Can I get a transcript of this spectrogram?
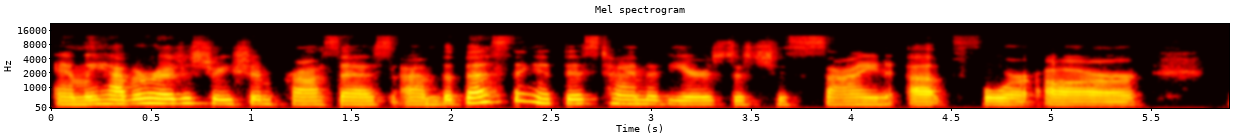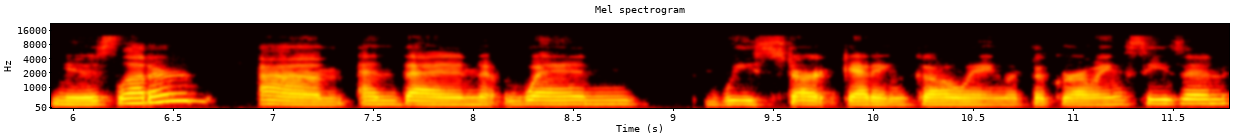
And we have a registration process. Um, the best thing at this time of year is just to sign up for our newsletter. Um, and then when we start getting going with the growing season,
